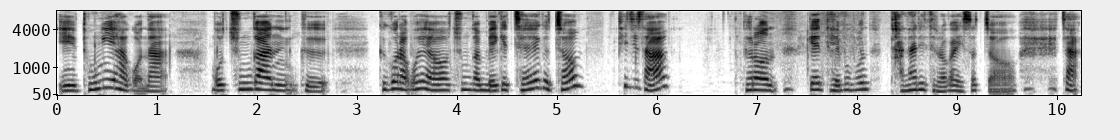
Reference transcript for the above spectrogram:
이 동의하거나 뭐 중간 그 그거라고 해요. 중간 매개체 그쵸? 피지사 그런 게 대부분 다날이 들어가 있었죠. 자,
